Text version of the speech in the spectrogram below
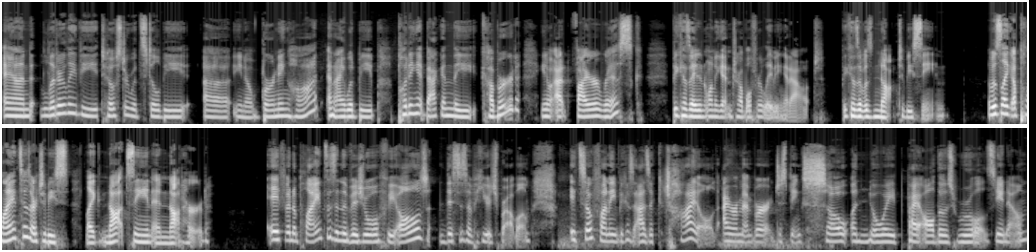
and literally the toaster would still be, uh, you know, burning hot, and I would be putting it back in the cupboard, you know, at fire risk because I didn't want to get in trouble for leaving it out because it was not to be seen. It was like appliances are to be like not seen and not heard. If an appliance is in the visual field, this is a huge problem. It's so funny because as a child, I remember just being so annoyed by all those rules, you know,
